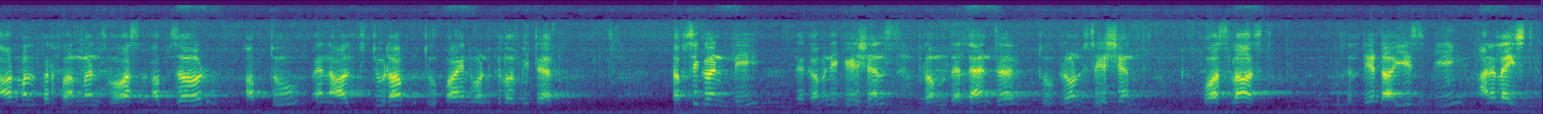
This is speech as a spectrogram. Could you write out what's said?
normal performance was observed up to an altitude of 2.1 kilometer. Subsequently, the communications from the lander to ground station was lost. The data is being analyzed.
